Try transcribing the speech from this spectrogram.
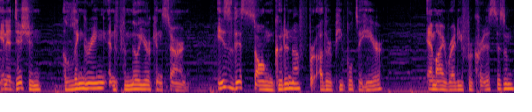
In addition, a lingering and familiar concern. Is this song good enough for other people to hear? Am I ready for criticism?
